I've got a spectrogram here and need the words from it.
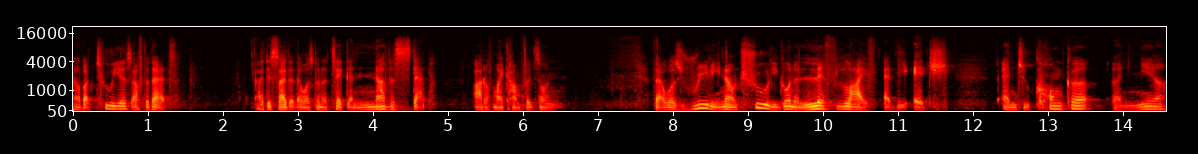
About two years after that, I decided that I was going to take another step out of my comfort zone. That I was really now truly going to live life at the edge and to conquer a near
